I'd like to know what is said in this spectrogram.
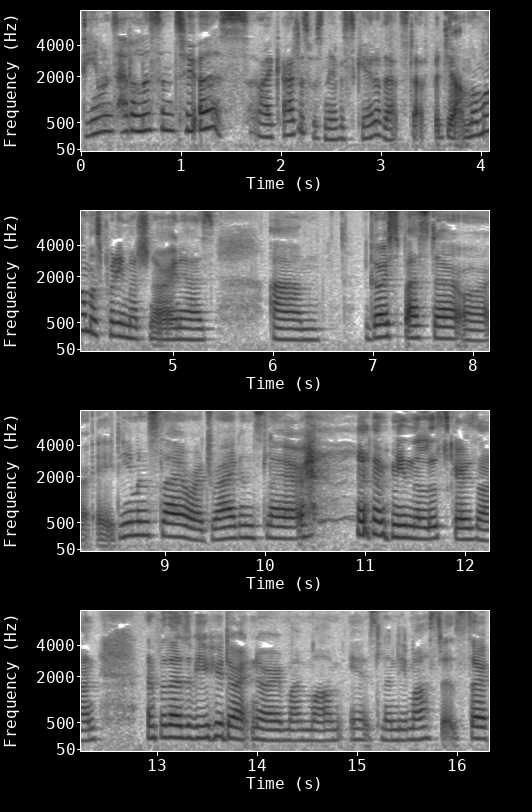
demons had to listen to us. Like, I just was never scared of that stuff. But yeah, my mom was pretty much known as um, a Ghostbuster or a demon slayer or a dragon slayer. I mean, the list goes on. And for those of you who don't know, my mom is Lindy Masters. So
